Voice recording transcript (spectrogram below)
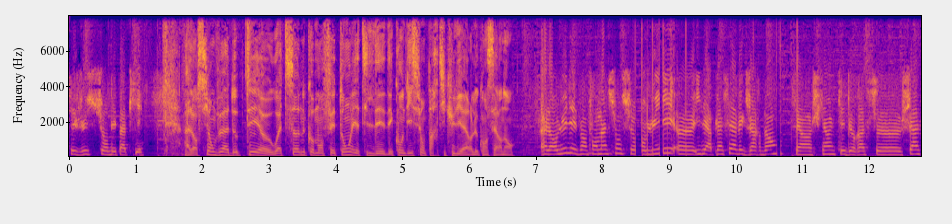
c'est juste sur des papiers. Alors si on veut adopter Watson, comment fait-on? Y a-t-il des, des conditions particulières le concernant? Alors lui, les informations sur lui, euh, il est à placer avec jardin. C'est un chien qui est de race euh, chasse.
